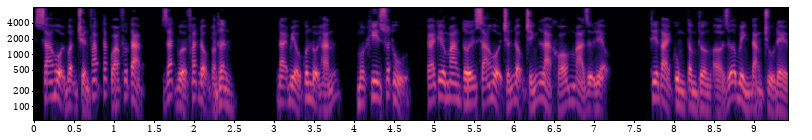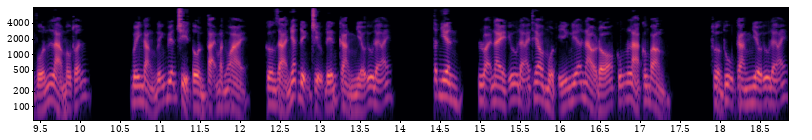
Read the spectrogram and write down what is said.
Xã hội vận chuyển pháp tắc quá phức tạp giáp vừa phát động toàn thân. Đại biểu quân đội hắn, một khi xuất thủ, cái kia mang tới xã hội chấn động chính là khó mà dự liệu. Thiên tài cùng tầm thường ở giữa bình đẳng chủ đề vốn là mâu thuẫn. Bình đẳng vĩnh viễn chỉ tồn tại mặt ngoài, cường giả nhất định chịu đến càng nhiều ưu đãi. Tất nhiên, loại này ưu đãi theo một ý nghĩa nào đó cũng là công bằng. Hưởng thụ càng nhiều ưu đãi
